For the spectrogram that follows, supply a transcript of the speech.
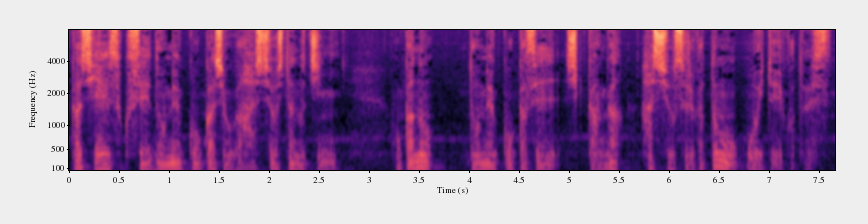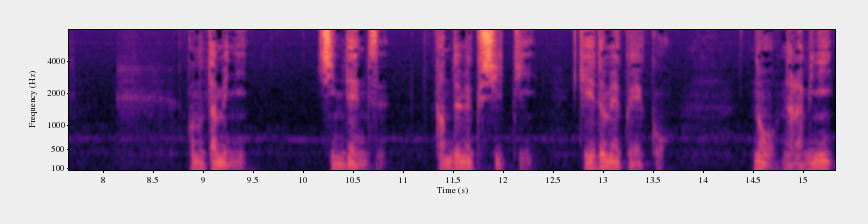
下肢閉塞性動脈硬化症が発症した後に他の動脈硬化性疾患が発症する方も多いということです。このために心電図冠動脈 CT 頸動脈エコーの並びに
